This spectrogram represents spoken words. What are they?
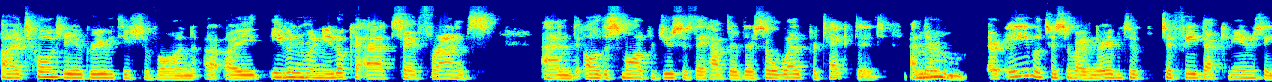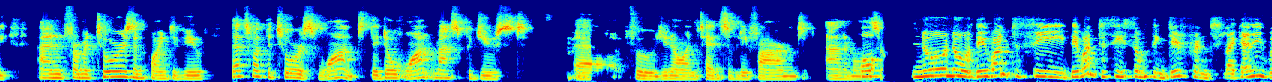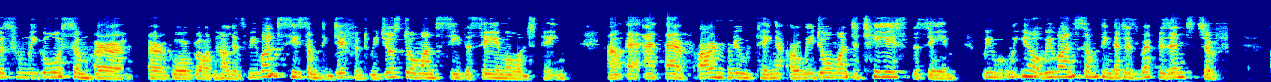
I totally agree with you, Siobhan. I, I even when you look at say France and all the small producers they have there, they're so well protected and they're mm. they're able to survive and they're able to to feed that community. And from a tourism point of view, that's what the tourists want. They don't want mass produced uh, food, you know, intensively farmed animals. No, no, they want to see they want to see something different. Like any of us, when we go somewhere or go abroad in holidays, we want to see something different. We just don't want to see the same old thing, uh, uh, uh, our new thing, or we don't want to taste the same. We, we, you know, we want something that is representative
